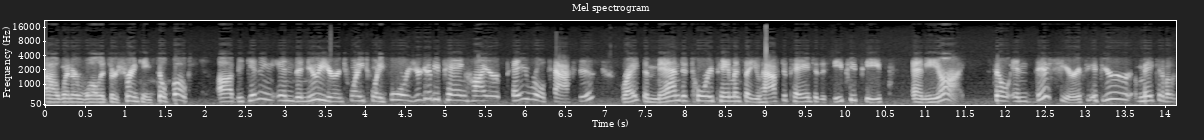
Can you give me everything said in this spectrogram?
uh, when our wallets are shrinking. So, folks, uh, beginning in the new year in 2024, you're going to be paying higher payroll taxes, right? The mandatory payments that you have to pay into the CPP and EI. So in this year, if, if you're making about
